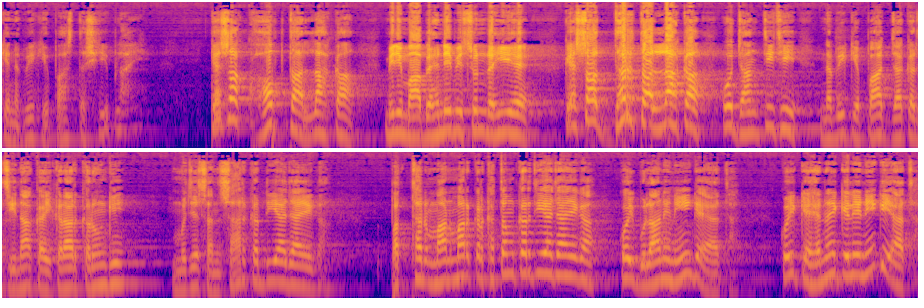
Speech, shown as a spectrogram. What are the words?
کے نبی کے پاس تشریف لائی کیسا خوف تھا اللہ کا، میری ماں بہنیں بھی سن رہی ہے۔ کیسا در تھا اللہ کا، وہ جانتی تھی۔ نبی کے پاس جا کر زینا کا اقرار کروں گی، مجھے سنسار کر دیا جائے گا۔ پتھر مار مار کر ختم کر دیا جائے گا۔ کوئی بلانے نہیں گیا تھا، کوئی کہنے کے لیے نہیں گیا تھا۔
